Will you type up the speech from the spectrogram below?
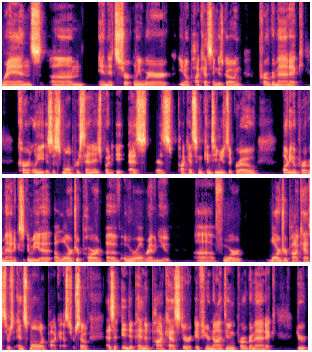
brands, um, and it's certainly where you know podcasting is going. Programmatic currently is a small percentage, but it, as as podcasting continues to grow, audio programmatic is going to be a, a larger part of overall revenue uh, for larger podcasters and smaller podcasters. So, as an independent podcaster, if you're not doing programmatic, you're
